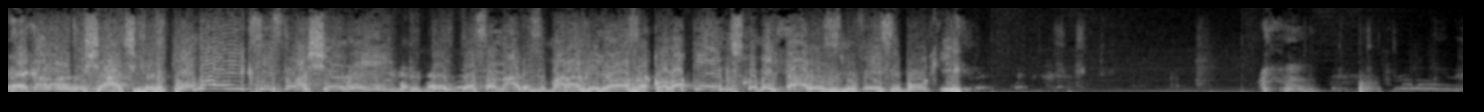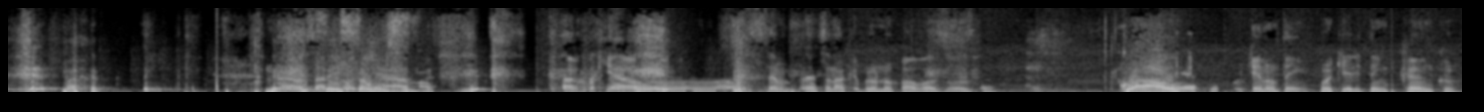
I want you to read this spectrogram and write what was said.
É, galera do chat, respondam aí o que vocês estão achando aí dessa análise maravilhosa. Coloquem aí nos comentários no Facebook. Não, sabe qual, são... que é a... sabe qual que é o, o sistema operacional que o Bruno Covas usa? Qual? É porque, não tem, porque ele tem cancro.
